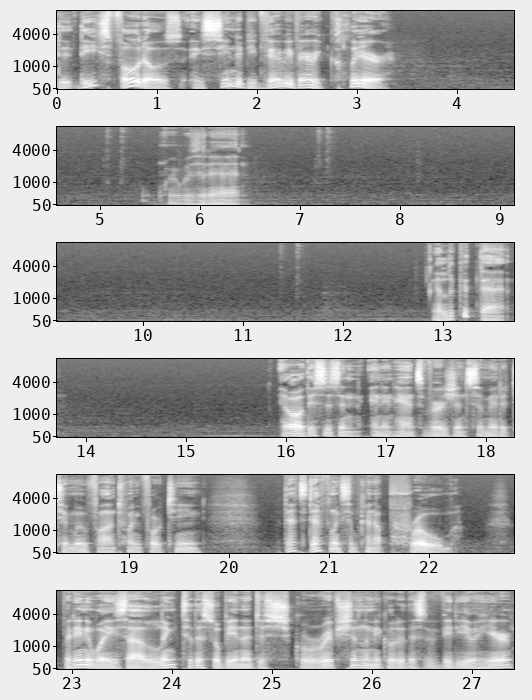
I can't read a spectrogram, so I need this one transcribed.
th these photos, they seem to be very, very clear. Where was it at? Yeah, look at that. Oh, this is an, an enhanced version submitted to MUFON 2014. That's definitely some kind of probe. But anyways, uh, link to this will be in the description. Let me go to this video here.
